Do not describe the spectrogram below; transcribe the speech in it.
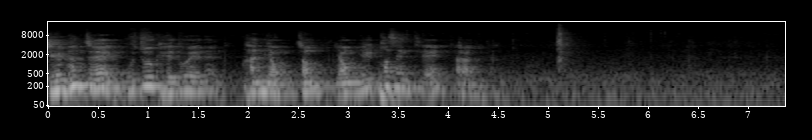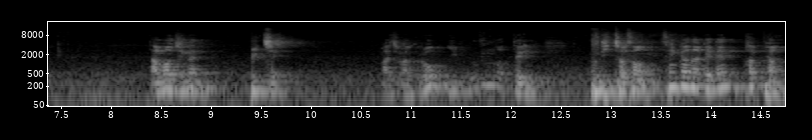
지금 현재 우주 궤도에는 단 0.01%에 달합니다. 나머지는 물체. 마지막으로 이 모든 것들이 부딪혀서 생겨나게 된 파편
